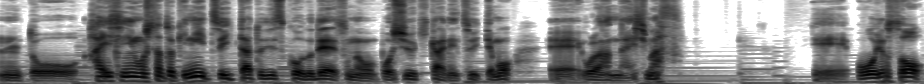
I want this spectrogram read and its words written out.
うんと、配信をした時に Twitter と Discord でその募集期間についても、えー、ご案内します。えー、おおよそ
